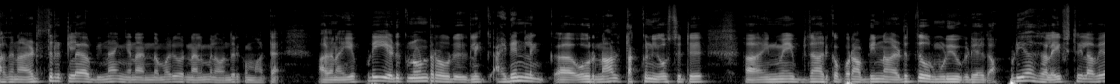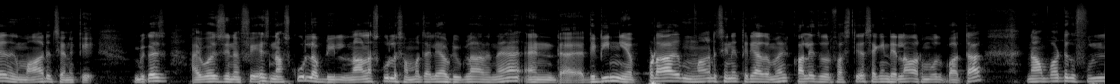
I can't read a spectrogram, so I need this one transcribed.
அதை நான் எடுத்துருக்கல அப்படின்னா இங்கே நான் இந்த மாதிரி ஒரு நிலமையில் வந்திருக்க மாட்டேன். அதை நான் எப்படி எடுக்கணுன்ற ஒரு லைக் ஐடென்ட் லைக் ஒரு நாள் டக்குன்னு யோசிச்சுட்டு இனிமேல் இப்படி தான் இருக்க போகிறேன் அப்படின்னு நான் எடுத்த ஒரு முடிவு கிடையாது. அப்படியே அது லைஃப் ஸ்டைலாகவே அது மாறுச்சு எனக்கு. Because I was in a phase நான் ஸ்கூலில் அப்படி இல்லை நான்லாம் ஸ்கூலில் செம்ம ஜாலியாக அப்படி இப்படிலாம் இருந்தேன். அண்ட் திடீர்னு எப்படா மாறுச்சுன்னே தெரியாத மாதிரி காலேஜ் ஒரு ஃபஸ்ட் இயர் செகண்ட் இயர்லாம் வரும்போது பார்த்தா நான் பாட்டுக்கு ஃபுல்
